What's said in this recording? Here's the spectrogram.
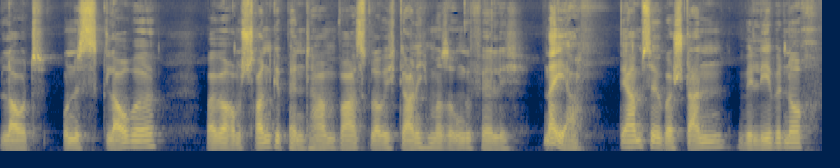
laut. Und ich glaube, weil wir auch am Strand gepennt haben, war es, glaube ich, gar nicht mal so ungefährlich. Naja, wir haben es ja überstanden. Wir leben noch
